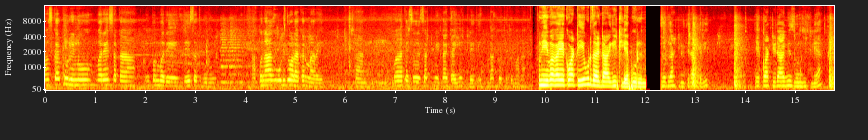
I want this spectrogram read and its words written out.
नमस्कार पुरीनो बरे आहे सका? मी पण बरे आहे. जय सद्गुरू. आपण आज उडीद वडा करणार आहे. छान. बघा त्याच्यासाठी मी काय काय घेतले ते. दाखवते तुम्हाला. पण बघा एक वाटी उडदा डाळ घेतली आहे पुरीने. भिजत घातली होती रात्री. एक वाटी डाळ भिजवून घेतली आहे.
